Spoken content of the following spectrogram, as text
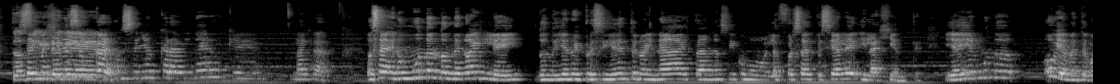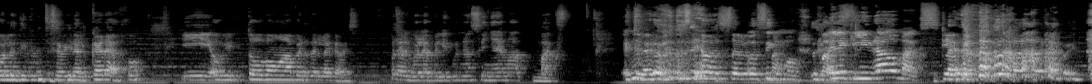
Entonces creo imagínense que... un, un señor carabinero que... la- O sea, en un mundo en donde no hay ley, donde ya no hay presidente, no hay nada, están así como las fuerzas especiales y la gente. Y ahí el mundo, obviamente, paulatinamente se va a ir al carajo y todos vamos a perder la cabeza. Por algo la película no se llama Max. Claro, no se llama solo... Max. como Max. el equilibrado Max. Claro.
